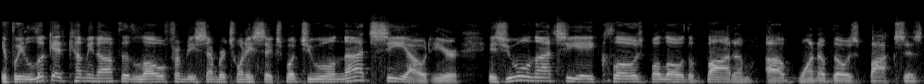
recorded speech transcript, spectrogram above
If we look at coming off the low from December 26, what you will not see out here is you will not see a close below the bottom of one of those boxes.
